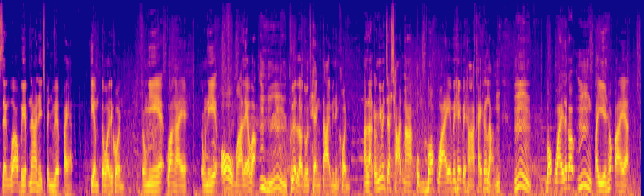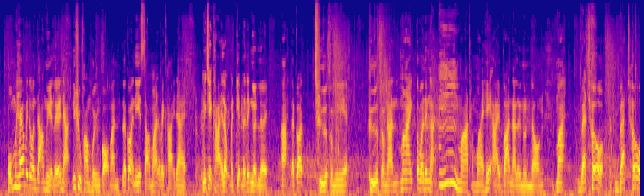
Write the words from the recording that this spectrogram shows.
แสดงว่าเว็บหน้าเนี่ยจะเป็นเว็บ8 เตรียมตัวทุกคน ตรงนี้ว่าไงตรงนี้โอ้มาแล้วอะอื้อหือเพื่อนเราโดนแทงตายไปหนึ่งคนอันละตรงนี้มันจะชาร์จมาผมบล็อกไว้ไม่ให้ไปหาใครข้างหลัง อืมบล็อกไว้แล้วก็อืมตีเข้าไปอะผมแทบไม่โดนดาเมจเลยเนี่ยนี่คือความโหดของเกาะมัน แล้วก็อันนี้สามารถเอาไปขายได้ ไม่ใช่ขายหรอกมันเก็บแล้วได้เงินเลยอะแล้วก็ชื้อตรงนี้ คือตรงนั้นมาอีกตัวหนึงอะอืมมาทำไมให้อายบ้านนาลนนน้อง มา Battle Battle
